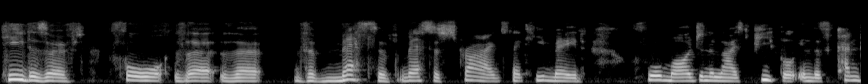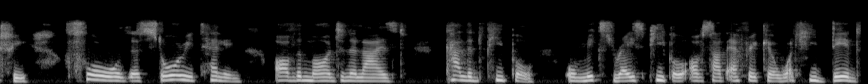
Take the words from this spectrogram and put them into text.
He deserved for the the the massive, massive strides that he made for marginalized people in this country, for the storytelling of the marginalized colored people or mixed race people of South Africa, what he did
